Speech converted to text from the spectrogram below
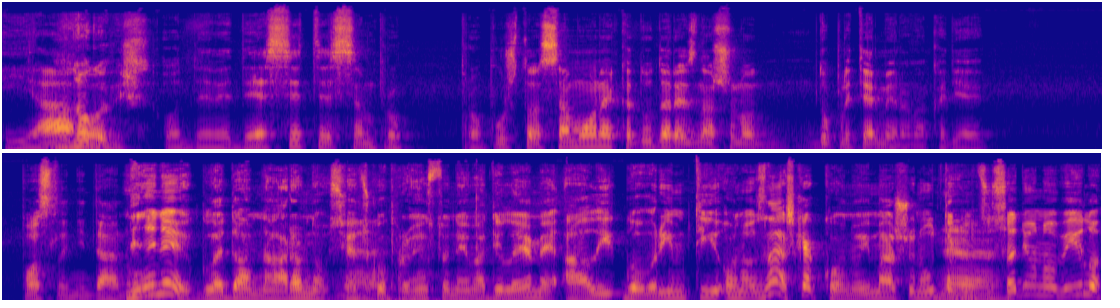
Ja Mnogo od, više. Od 90. sam pro, propuštao samo one kad udare, znaš, ono, dupli termin, ono, kad je posljednji dan. Ne, ne, ne, gledam, naravno, svjetsko ne. prvenstvo nema dileme, ali govorim ti, ono, znaš kako, ono, imaš ono utakmicu, sad je ono bilo,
